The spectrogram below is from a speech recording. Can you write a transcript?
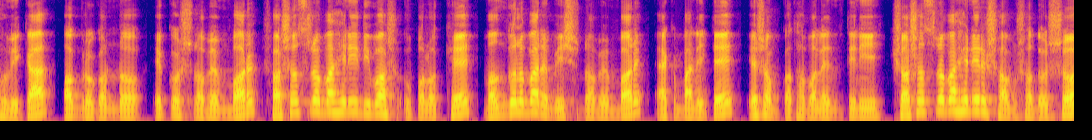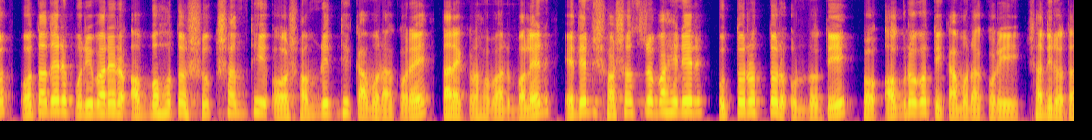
ভূমিকা অগ্রগণ্য। একুশ নভেম্বর সশস্ত্র বাহিনী দিবস উপলক্ষে মঙ্গলবার বিশ নভেম্বর এক বাণীতে এসব কথা বলেন তিনি। সশস্ত্র বাহিনীর সব সদস্য ও তাদের পরিবারের অব্যাহত সুখ, শান্তি ও সমৃদ্ধি কামনা করে তারেক রহমান বলেন, এদিন সশস্ত্র বাহিনীর উত্তরোত্তর উন্নতি ও অগ্রগতি কামনা করি। স্বাধীনতা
